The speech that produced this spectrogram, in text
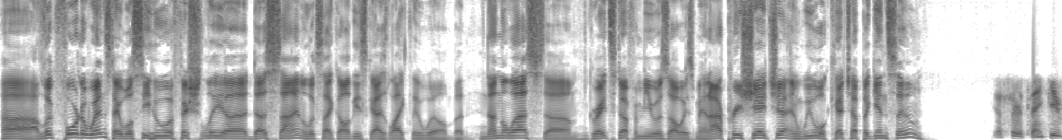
uh, I look forward to Wednesday. We'll see who officially uh, does sign. It looks like all these guys likely will. But nonetheless, um, great stuff from you as always, man. I appreciate you, and we will catch up again soon. Yes, sir. Thank you.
